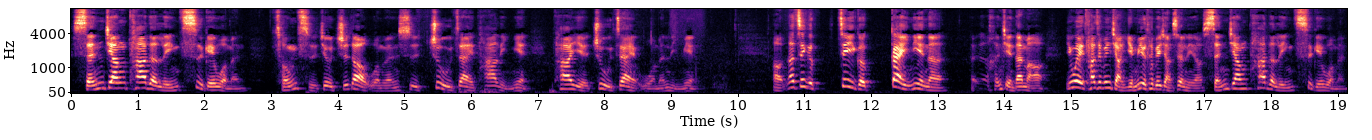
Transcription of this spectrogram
神将他的灵赐给我们，从此就知道我们是住在他里面，他也住在我们里面。好，那这个这个概念呢，很很简单嘛啊，因为他这边讲也没有特别讲圣灵哦，神将他的灵赐给我们，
